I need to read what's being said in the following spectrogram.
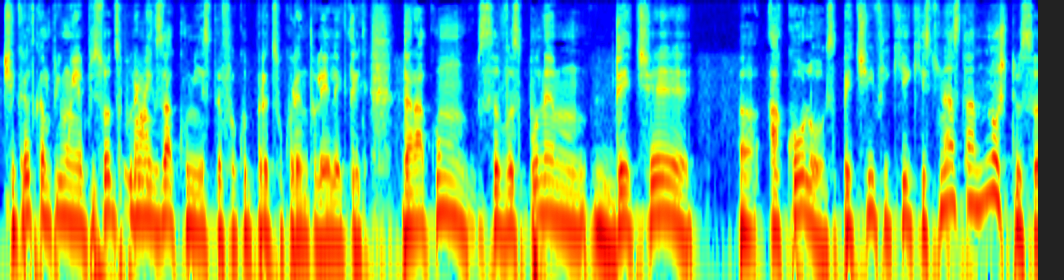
și cred că în primul episod spunem exact cum este făcut prețul curentului electric. Dar acum să vă spunem de ce uh, acolo, specific, e chestiunea asta, nu știu să,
